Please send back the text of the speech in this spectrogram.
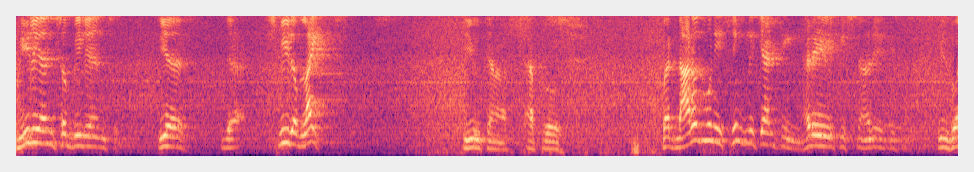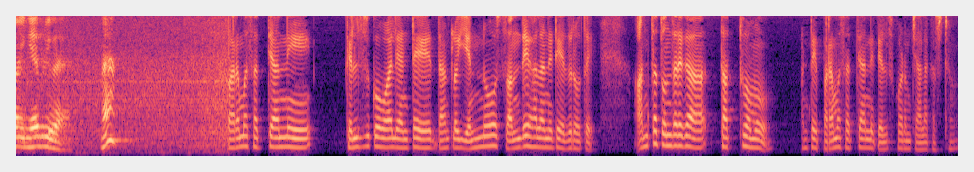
millions of billions of years, the speed of light, you cannot approach. But Narad Muni is simply chanting Hare Krishna, Hare Krishna. Is going everywhere. Huh? పరమ సత్యాన్ని తెలుసుకోవాలి అంటే దాంట్లో ఎన్నో సందేహాలు అనేటివి ఎదురవుతాయి. అంత తొందరగా తత్వము అంటే పరమ సత్యాన్ని తెలుసుకోవడం చాలా కష్టం.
